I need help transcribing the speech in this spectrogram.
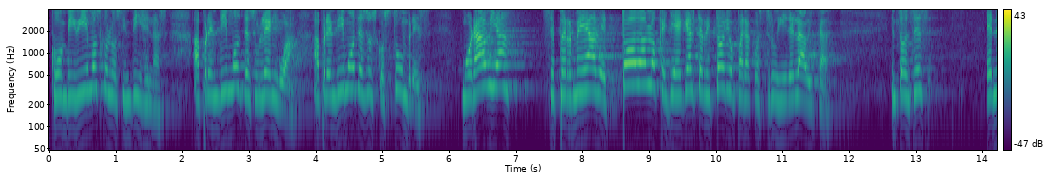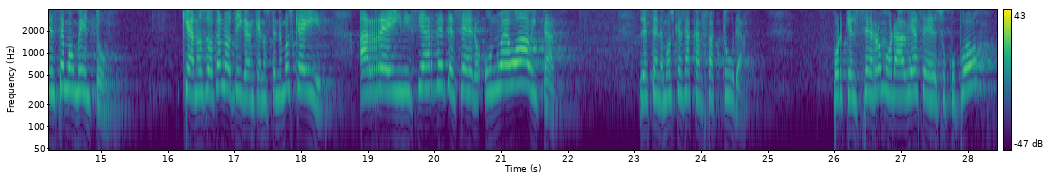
Convivimos con los indígenas, aprendimos de su lengua, aprendimos de sus costumbres. Moravia se permea de todo lo que llegue al territorio para construir el hábitat. Entonces, en este momento, que a nosotros nos digan que nos tenemos que ir a reiniciar desde cero un nuevo hábitat, les tenemos que sacar factura, porque el Cerro Moravia se desocupó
